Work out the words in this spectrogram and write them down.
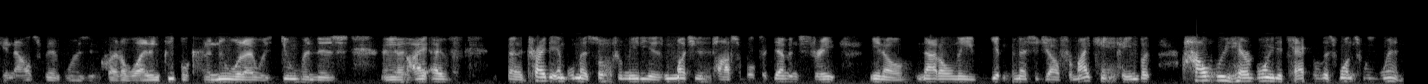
the announcement was incredible. I think people kind of knew what I was doing. Is you know, I, I've uh, tried to implement social media as much as possible to demonstrate, you know, not only get the message out for my campaign, but how we are going to tackle this once we win.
